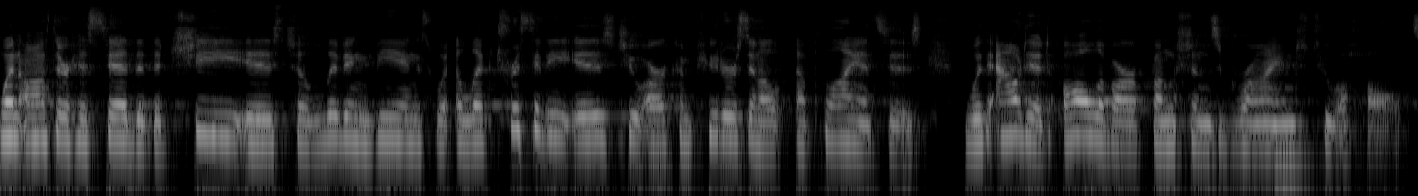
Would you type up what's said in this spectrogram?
One author has said that the chi is to living beings what electricity is to our computers and appliances. Without it, all of our functions grind to a halt.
